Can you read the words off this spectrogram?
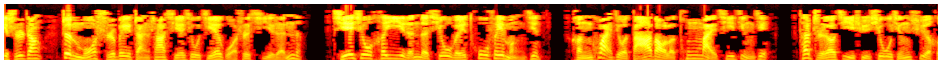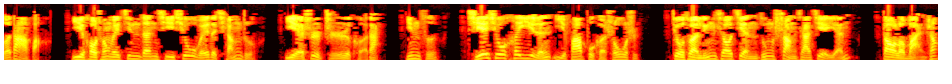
第十章镇魔石碑斩杀邪修，结果是喜人的。邪修黑衣人的修为突飞猛进，很快就达到了通脉期境界。他只要继续修行血河大法，以后成为金丹期修为的强者，也是指日可待。因此，邪修黑衣人一发不可收拾。就算凌霄剑宗上下戒严，到了晚上，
